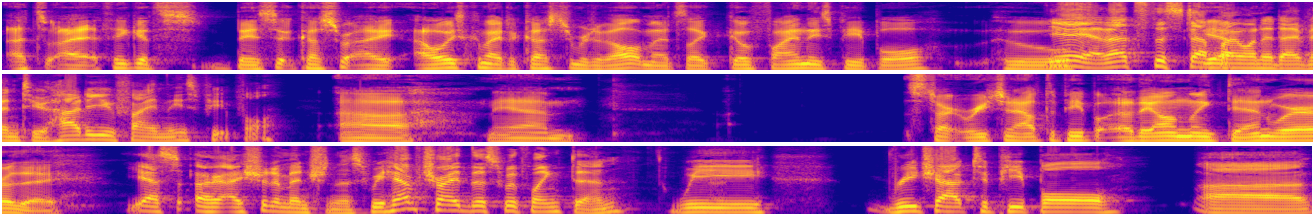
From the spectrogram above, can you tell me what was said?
That's I think it's basic customer. I, I always come back to customer development. It's like go find these people who. Yeah, yeah that's the step yeah. I want to dive into. How do you find these people? Uh man, start reaching out to people. Are they on LinkedIn? Where are they? Yes, I should have mentioned this. We have tried this with LinkedIn. We reach out to people, uh,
